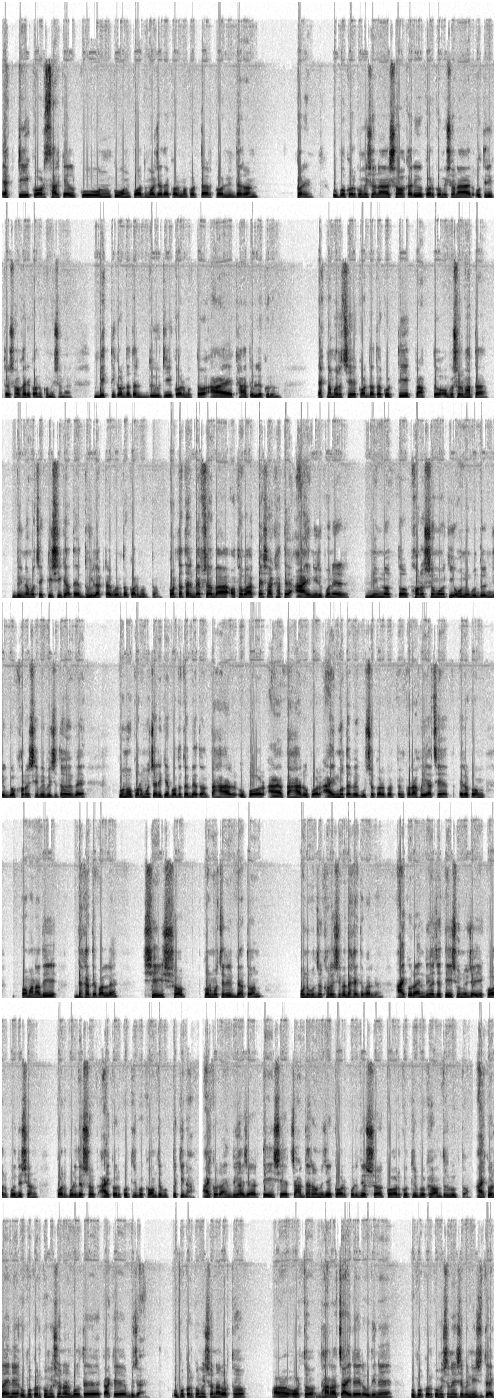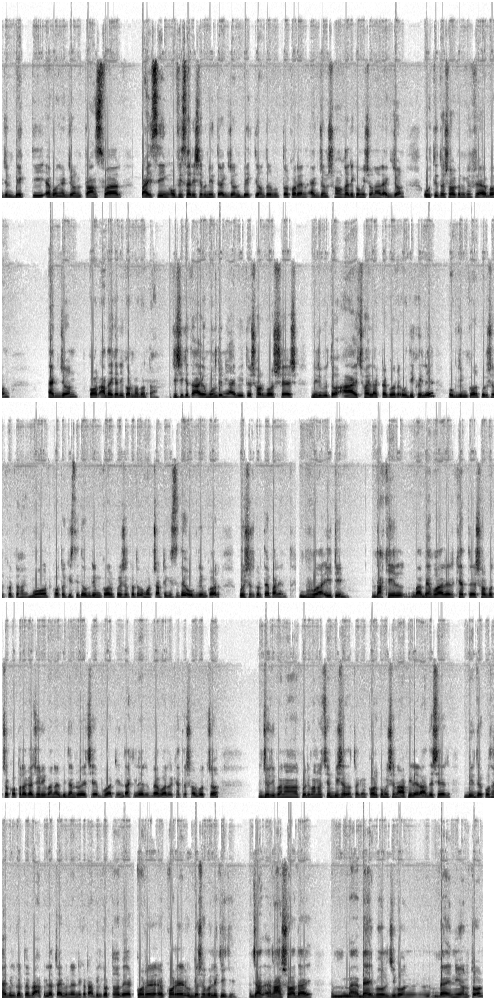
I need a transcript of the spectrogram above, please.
একটি কর সার্কেল কোন কোন পদ মর্যাদা কর্মকর্তার কর নির্ধারণ করেন? উপকর কমিশনার, সহকারী কর কমিশনার, অতিরিক্ত সহকারী কর কমিশনার। ব্যক্তি করদাতার দুটি করমুক্ত আয় খাত উল্লেখ করুন। এক নম্বর হচ্ছে করদাতা কর্তৃক প্রাপ্ত অবসর ভাতা দুই নম্বর হচ্ছে কৃষি খাতে দুই লাখ টাকা পর্যন্ত করমুক্ত। করদাতার ব্যবসা বা অথবা পেশা খাতে আয় নিরূপণের নিম্নোক্ত খরচসমূহ কি অনুমোদনযোগ্য খরচে বিবেচিত হইবে? কোনো কর্মচারীকে প্রদত্ত বেতন তাহার উপর তাহার উপর আইন মোতাবেক উচ্চ করকর্তন করা হইয়াছে, এরকম প্রমাণাদি দেখাতে পারলে সেই সব কর্মচারীর বেতন অনুমোদন খরচ হিসেবে দেখাইতে পারবেন। আয়কর আইন দুই হাজার তেইশ অনুযায়ী কর পরিদর্শন, কর পরিদর্শক, আয়কর কর্তৃপক্ষ অন্তর্ভুক্ত কিনা? আয়কর আইন দুই হাজার তেইশের চার ধারা অনুযায়ী কর পরিদর্শক, কর কর্তৃপক্ষ অন্তর্ভুক্ত। আয়কর আইনে উপকর কমিশনার বলতে কাকে বোঝায়? উপকর কমিশনার অর্থ অর্থ ধারা চাইরের অধীনে উপকর কমিশনার হিসেবে নিয়োজিত একজন ব্যক্তি এবং একজন ট্রান্সফার প্রাইসিং অফিসার হিসেবে নিয়োজিত একজন ব্যক্তি অন্তর্ভুক্ত করেন, একজন সহকারী কমিশনার, একজন অতিরিক্ত সহকারী এবং একজন কর আদায়কারী কর্মকর্তা। কৃষিক্ষেত্রে আয় ও মূলধনী আয় ব্যতীত সর্বশেষ নির্মিত আয় ছয় লাখ টাকার অধিক হইলে অগ্রিম কর পরিশোধ করতে হয়। মোট কত কিস্তিতে অগ্রিম কর পরিশোধ করতে হবে? মোট চারটি কিস্তিতে অগ্রিম কর পরিশোধ করতে পারেন। ভুয়া ইটিন দাখিল বা ব্যবহারের ক্ষেত্রে সর্বোচ্চ কত টাকা জরিমানার বিধান রয়েছে? ভুয়া টিন দাখিলের ব্যবহারের ক্ষেত্রে সর্বোচ্চ জরিমানার পরিমাণ হচ্ছে বিশ হাজার টাকা। কর কমিশন আপিলের আদেশের বিরুদ্ধে কোথায় আপিল করতে হবে? আপিলার ট্রাইব্যুনালের নিকট আপিল করতে হবে। করের করের উদ্দেশ্যগুলি কি কি? যা রাজস্ব আদায় ব্যয়বহুল জীবন, ব্যয় নিয়ন্ত্রণ,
